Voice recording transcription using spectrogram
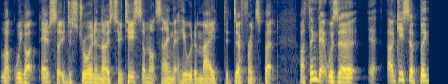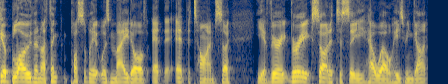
look, we got absolutely destroyed in those two tests. I'm not saying that he would have made the difference, but I think that was a, I guess, a bigger blow than I think possibly it was made of at the, at the time. So, yeah, very very excited to see how well he's been going.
